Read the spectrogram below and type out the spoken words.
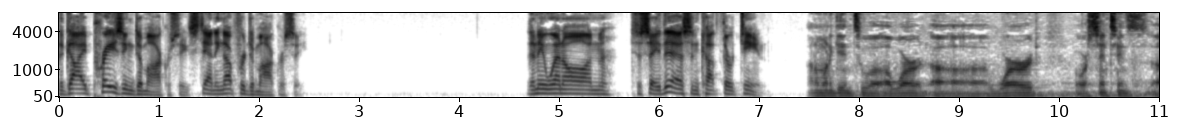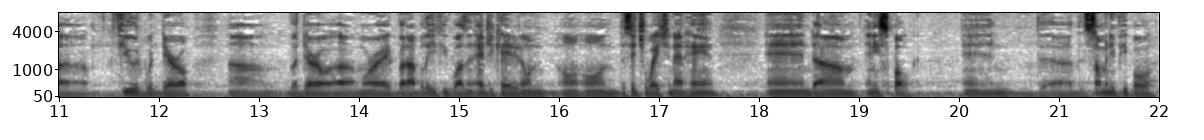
The guy praising democracy, standing up for democracy. Then he went on to say this in cut 13. I don't want to get into a, a word, a word or sentence uh, feud with Daryl, um, with Daryl uh, Morey, but I believe he wasn't educated on, on, on the situation at hand, and um, and he spoke, and uh, so many people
